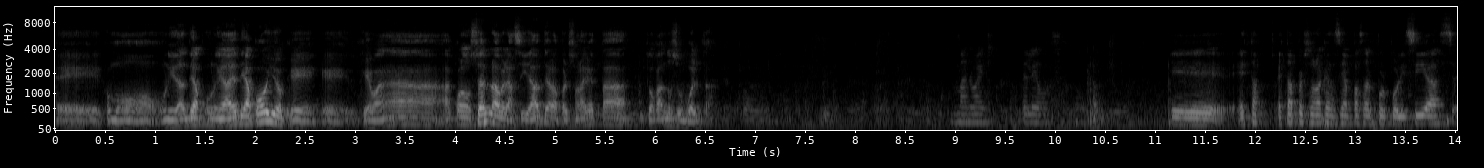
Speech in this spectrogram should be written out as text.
eh, como unidad de, unidades de apoyo que, que- que van a, a conocer la veracidad de la persona que está tocando su puerta. Manuel, Tele 11. eh, estas estas personas que se hacían pasar por policías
